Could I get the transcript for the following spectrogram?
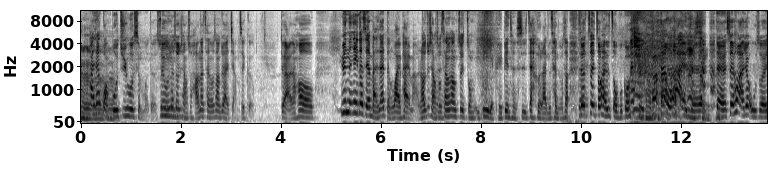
它像广播剧或什么的，所以我那时候就想说，好，那餐桌上就来讲这个，对啊，然后。因为那那段时间本来是在等外派嘛，然后就想说餐桌上最终一定也可以变成是在荷兰的餐桌上，就最终还是走不过去。但我后来也觉得，对，所以后来就无所谓。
